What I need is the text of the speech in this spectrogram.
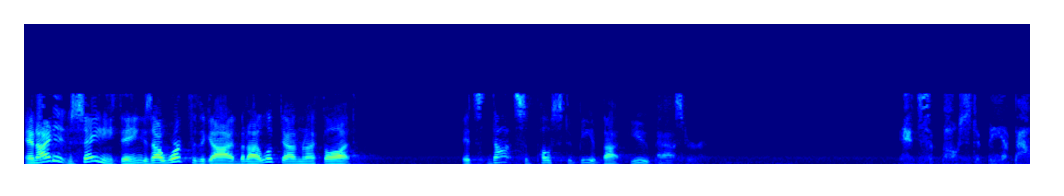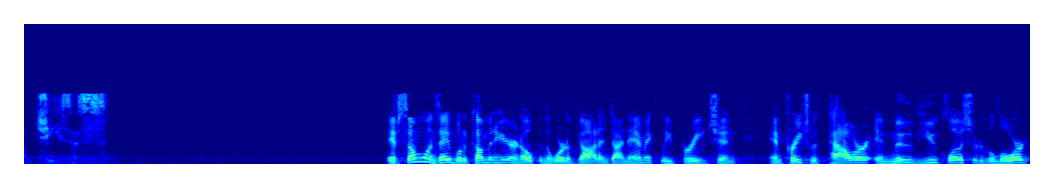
And I didn't say anything because I worked for the guy, but I looked at him and I thought, it's not supposed to be about you, Pastor. It's supposed to be about Jesus. If someone's able to come in here and open the Word of God and dynamically preach and, and preach with power and move you closer to the Lord,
